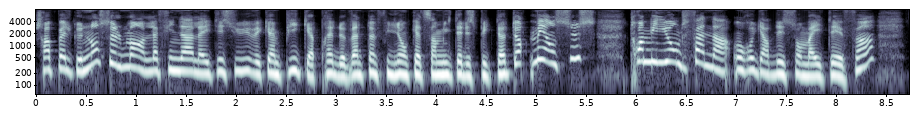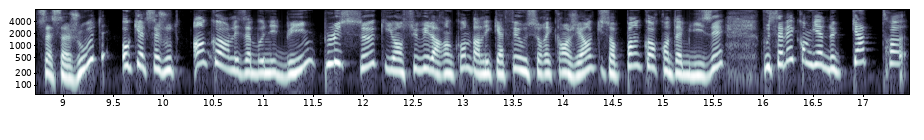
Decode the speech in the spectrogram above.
Je rappelle que non seulement la finale a été suivie avec un pic à près de 29 400 000 téléspectateurs, mais en sus, 3 millions de fanas ont regardé sur MyTF1. Ça s'ajoute, auquel s'ajoutent encore les abonnés de Bein, plus ceux qui ont suivi la rencontre dans les cafés ou sur écran géant qui ne sont pas encore comptabilisés. Vous savez combien de 4,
